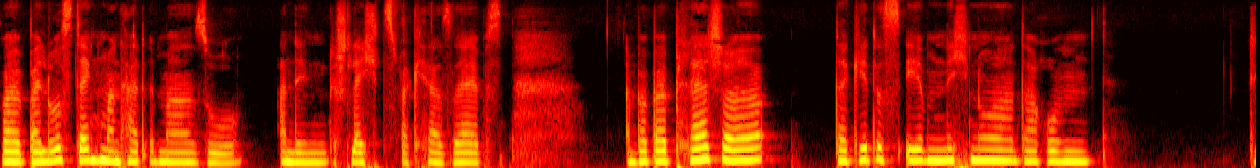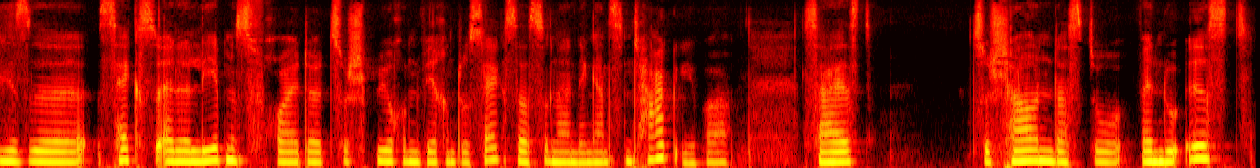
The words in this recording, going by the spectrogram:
weil bei Lust denkt man halt immer so an den Geschlechtsverkehr selbst. Aber bei Pleasure, da geht es eben nicht nur darum, diese sexuelle Lebensfreude zu spüren, während du Sex hast, sondern den ganzen Tag über. Das heißt, zu schauen, dass du, wenn du isst,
